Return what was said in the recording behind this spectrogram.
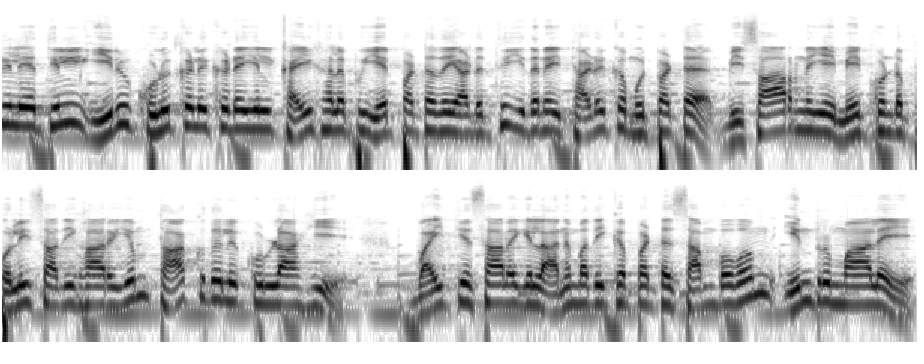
நிலையத்தில் இரு குழுக்களுக்கிடையில் கைகலப்பு ஏற்பட்டதை அடுத்து இதனை தடுக்க முற்பட்ட விசாரணையை மேற்கொண்ட போலீஸ் அதிகாரியும் தாக்குதலுக்குள்ளாகி வைத்தியசாலையில் அனுமதிக்கப்பட்ட சம்பவம் இன்று மாலை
